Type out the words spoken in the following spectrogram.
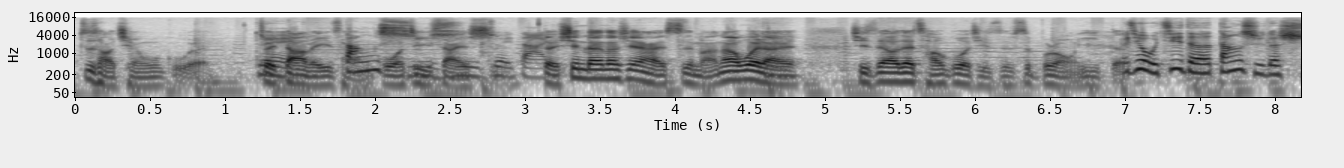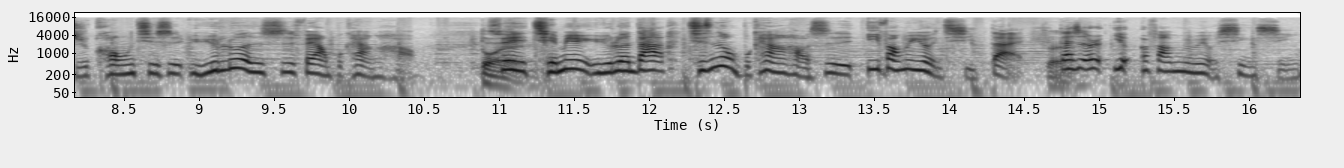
至少前无古人最大的一场国际赛事。对，现在到现在还是嘛。那未来其实要再超过，其实是不容易的。而且我记得当时的时空，其实舆论是非常不看好。所以前面舆论，大家其实那种不看好，是一方面又很期待，但是二一二方面没有信心，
